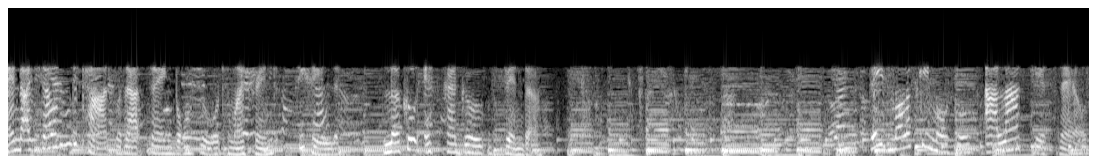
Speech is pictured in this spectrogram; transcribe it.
And I seldom depart without saying bonjour to my friend Cyril, local escargot vendor. These mollusky morsels are last year's snails.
